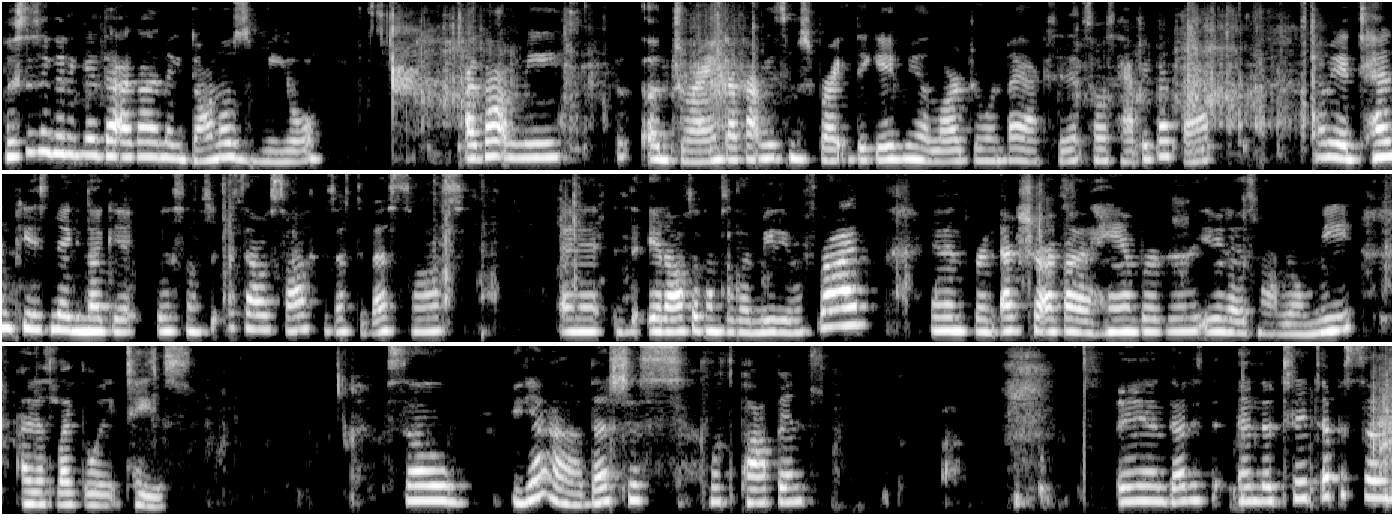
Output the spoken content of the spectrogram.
But since I couldn't get that, I got a McDonald's meal. I got me a drink. I got me some Sprite. They gave me a larger one by accident, so I was happy about that. I me a 10 piece McNugget with some sweet and sour sauce because that's the best sauce. And it, it also comes with a medium fry. And then for an extra, I got a hamburger, even though it's not real meat. I just like the way it tastes. So, yeah, that's just what's popping. And that is the end of today's episode.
